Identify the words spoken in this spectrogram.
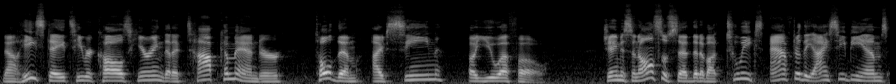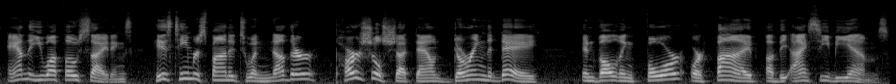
Now, he states he recalls hearing that a top commander told them, I've seen a UFO. Jamison also said that about two weeks after the ICBMs and the UFO sightings, his team responded to another partial shutdown during the day involving four or five of the ICBMs.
